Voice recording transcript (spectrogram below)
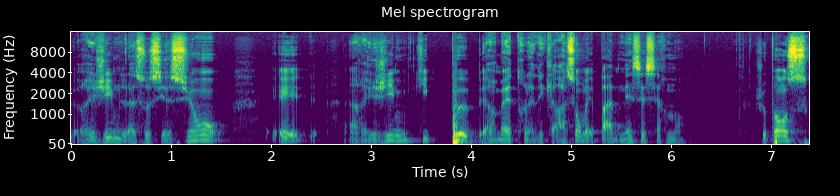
le régime de l'association est un régime qui peut permettre la déclaration, mais pas nécessairement. Je pense,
